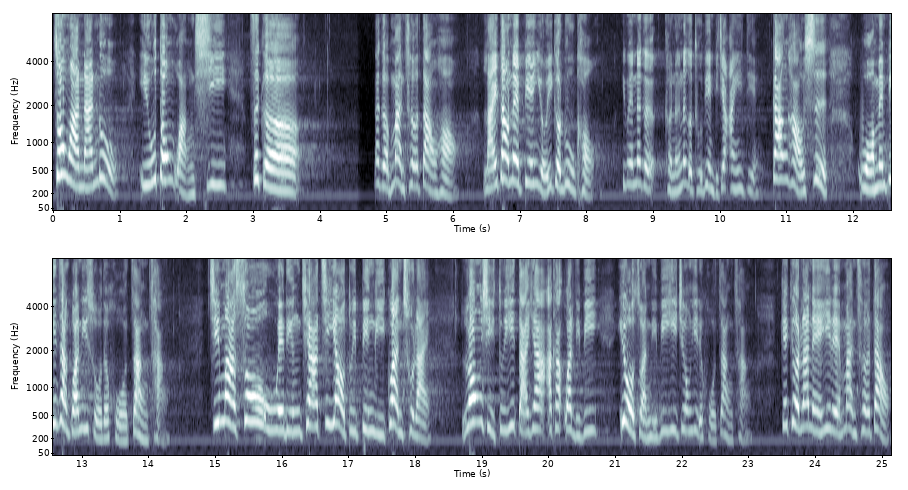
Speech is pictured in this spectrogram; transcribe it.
中华南路由东往西这个那个慢车道哈，来到那边有一个路口，因为那个可能那个图片比较暗一点，刚好是我们殡葬管理所的火葬场。今嘛所有的灵车只要对殡仪馆出来，拢是对迄大遐啊较弯入边右转入去迄种迄个火葬场，结果咱的迄个慢车道。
